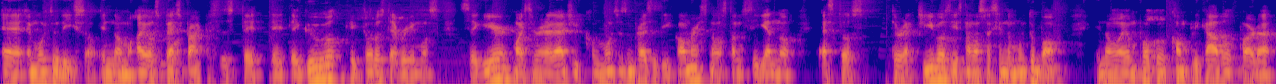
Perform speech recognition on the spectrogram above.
eh, é muito disso. Então, há os best practices de, de, de Google que todos deveríamos seguir, mas na realidade, com muitas empresas de e-commerce, nós estamos seguindo estes diretivos e estamos fazendo muito bom. Então, é um pouco complicado para,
